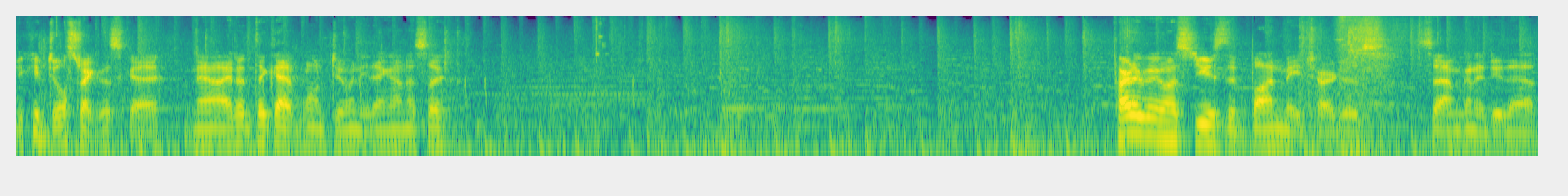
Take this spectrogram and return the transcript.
You could dual strike this guy. No, I don't think that won't do anything, honestly. Part of me wants to use the bond mate charges, so I'm gonna do that.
